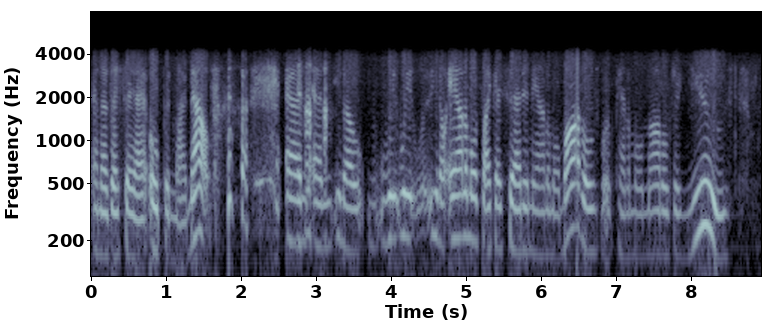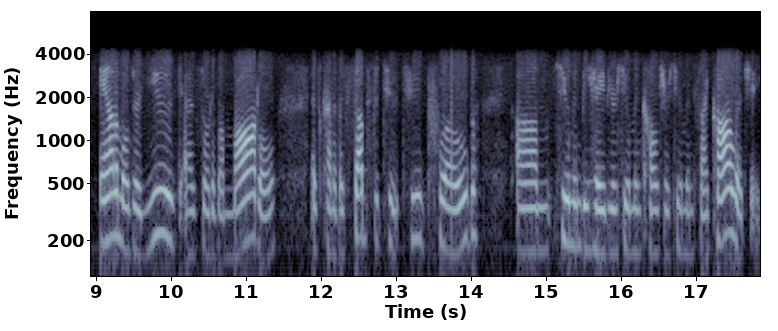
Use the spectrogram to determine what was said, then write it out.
and as I say, I opened my mouth. and and you know we we you know animals, like I said, in animal models, where animal models are used, animals are used as sort of a model, as kind of a substitute to probe um, human behavior, human cultures, human psychology.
